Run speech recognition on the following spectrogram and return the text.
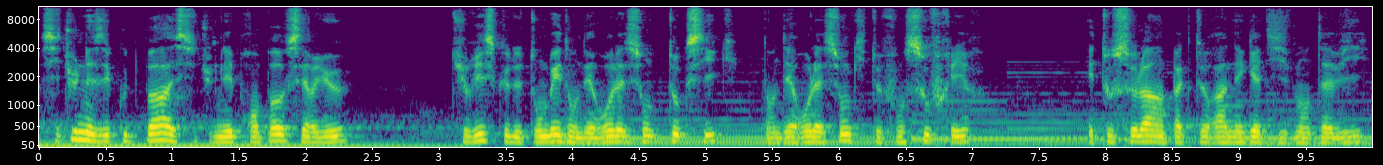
Si tu ne les écoutes pas et si tu ne les prends pas au sérieux, tu risques de tomber dans des relations toxiques, dans des relations qui te font souffrir, et tout cela impactera négativement ta vie,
